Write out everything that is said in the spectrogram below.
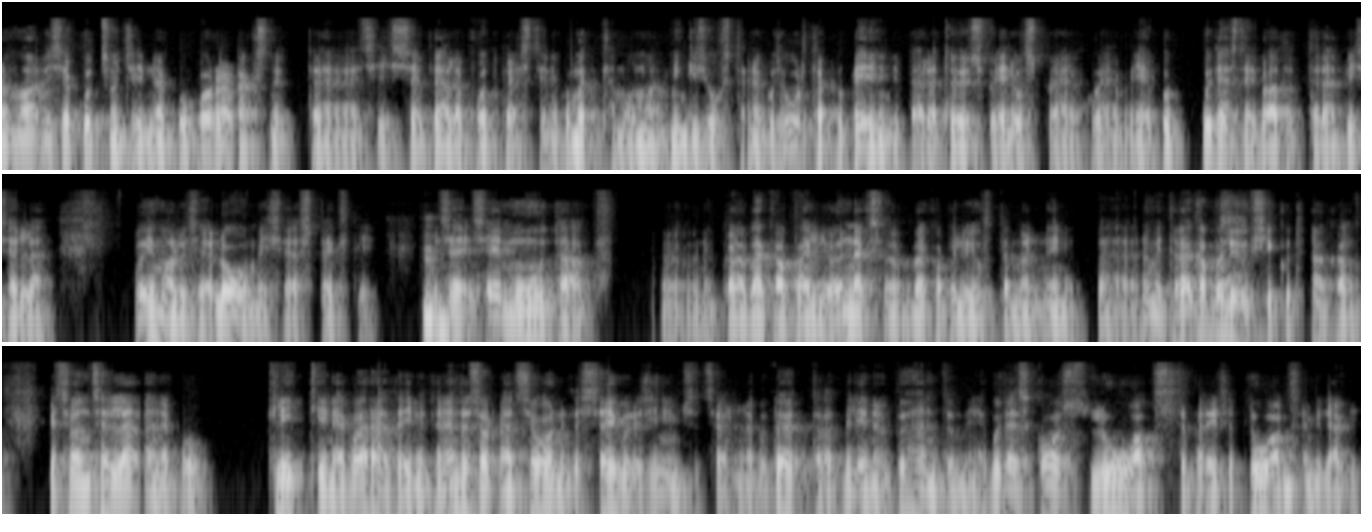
no ma lihtsalt kutsun sind nagu korraks nüüd äh, siis peale podcast'i nagu mõtlema oma mingisuguste nagu suurte probleemide peale töös või elus praegu ja, ja kuidas neid vaadata läbi selle võimaluse loomise aspekti. ja hmm. see, see muudab äh, ka väga palju, õnneks väga palju juhte ma olen näinud, äh, no mitte väga palju üksikud, aga kes on selle nagu kliki nagu ära teinud ja nendes organisatsioonides see, kuidas inimesed seal nagu töötavad, milline on pühendumine, kuidas koos luuakse, päriselt luuakse midagi.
